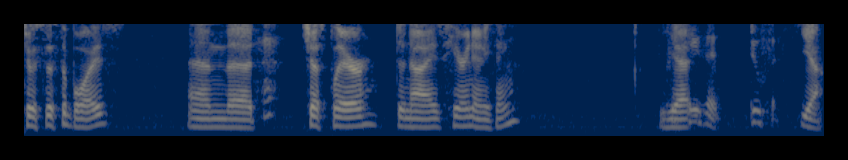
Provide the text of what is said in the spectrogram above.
to assist the boys, and the chess player denies hearing anything. Yet, He's a doofus. yeah,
